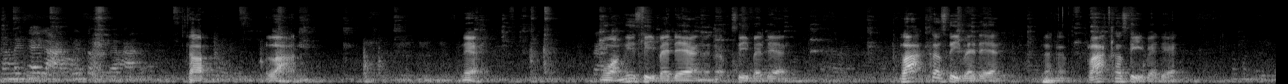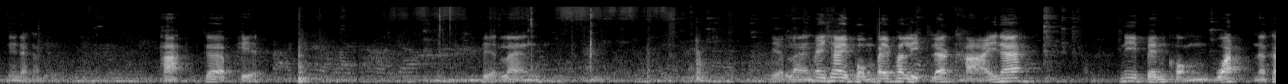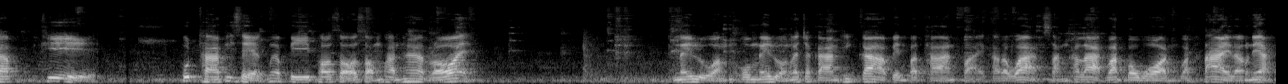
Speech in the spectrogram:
ถ้าไม่ใช่หลานที่ส่งนะคะครับ หลาน เนี่ยหมวกนี่สี่ใบแดงนะครับสี่ใบแดง พระก็สี่ใบแดงนะครับ พระก็สี่ใบแดง นี่นะครับ พระก็เพจเพจแรก เพจแรกไม่ใช่ผมไปผลิตและขายนะ นี่เป็นของวัดนะครับที่พุทธาพิเศษเมื่อปี พศ 2500 ในหลวงองค์ในหลวงรัชกาลที่ 9 เป็นประธานฝ่ายคารวาสสังฆราชวัดบวร วัดใต้แล้วเนี่ย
